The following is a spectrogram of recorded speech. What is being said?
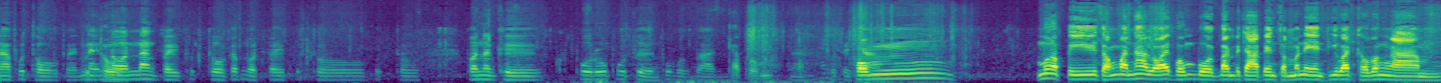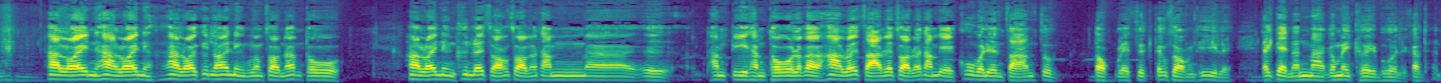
นาพุทโธไปพุทโธ นอนนั่งไปพุทโธกำหนดไปพุทโธพุทโธ เพราะนั่นคือ ผู้รู้ผู้ตื่นผู้เบิกบานครับผม นะพุทธเจ้าผมเมื่อปี 2500 ผมบวชบรรพชาเป็นสามเณรที่วัดเขาวังงาม 500 500เนี่ย500 ขึ้นร้อยหนึ่งผมสอบน้ำโท501 ขึ้นร้อยสองสอบมาทำเอ่อเอ่อทำตีทำโท แล้วก็503แล้วสอบแล้วทำเอกคู่บริเรียนสามสุดตกเลยศึกทั้งสองที่เลย ตั้งแต่นั้นมาก็ไม่เคยบวชเลยครับท่าน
